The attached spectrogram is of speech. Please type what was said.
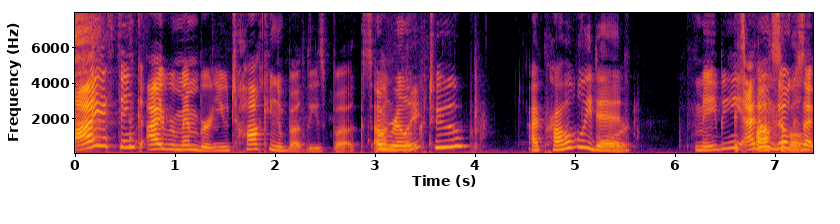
I think I remember you talking about these books. Oh, on really? BookTube. I probably did. Or maybe It's I don't know because. I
